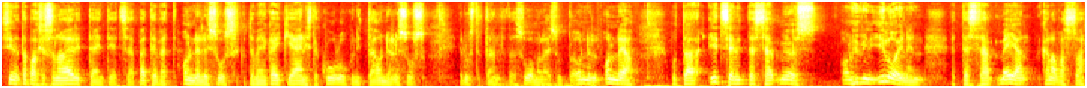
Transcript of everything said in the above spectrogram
siinä tapauksessa on erittäin tietsä, pätevät onnellisuus, kuten meidän kaikki äänistä kuuluu, kun nyt tämä onnellisuus edustetaan tätä suomalaisuutta, onnea. Mutta itse nyt tässä myös on hyvin iloinen, että tässä meidän kanavassa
